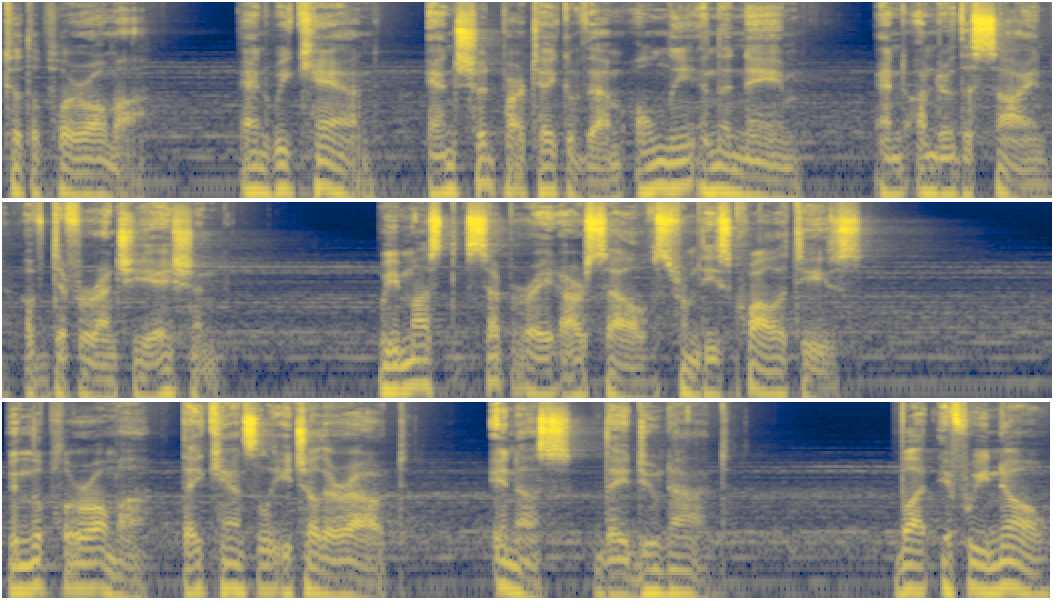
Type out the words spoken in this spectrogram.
to the pleroma, and we can and should partake of them only in the name and under the sign of differentiation. We must separate ourselves from these qualities. In the pleroma, they cancel each other out. In us, they do not. But if we know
